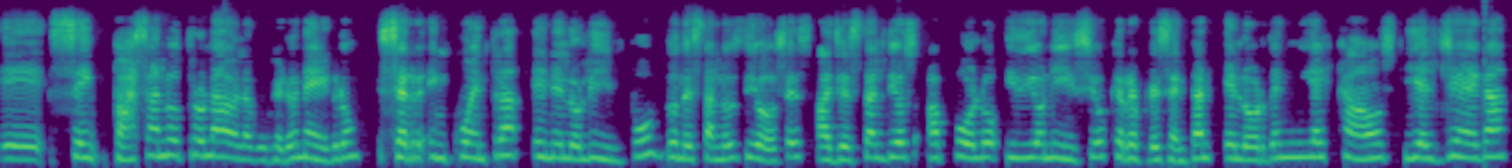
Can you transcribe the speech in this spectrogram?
eh, se pasa al otro lado del agujero negro, se encuentra en el Olimpo, donde están los dioses. Allí está el dios Apolo y Dionisio, que representan el orden y el caos, y él llega,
